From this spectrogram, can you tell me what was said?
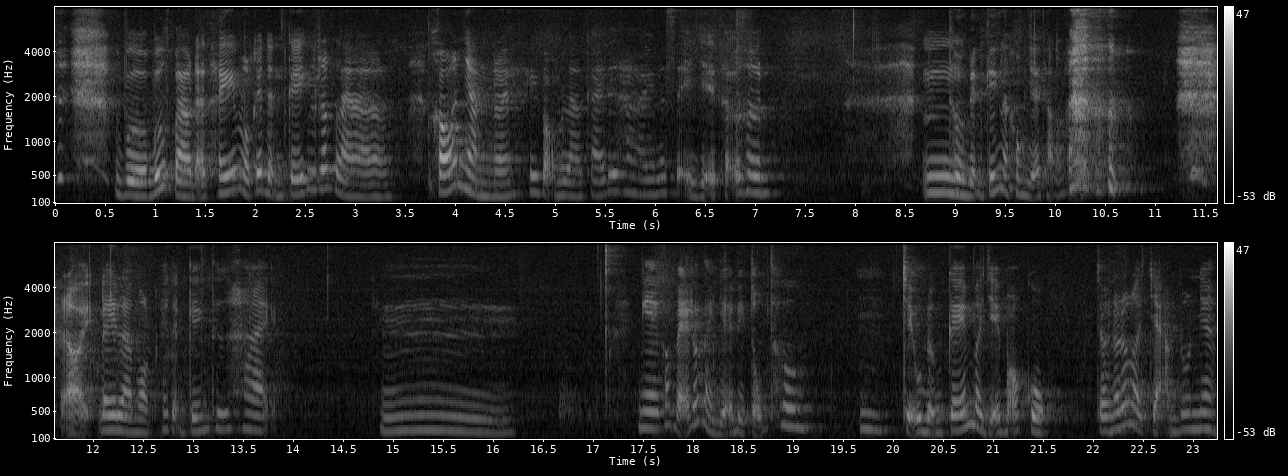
Vừa bước vào đã thấy một cái định kiến rất là khó nhằn rồi. Hy vọng là cái thứ hai nó sẽ dễ thở hơn. Uhm. Thường định kiến là không dễ thở. rồi, đây là một cái định kiến thứ hai. Uhm nghe có vẻ rất là dễ bị tổn thương. Ừ, chịu đựng kém và dễ bỏ cuộc. Trời nó rất là chạm luôn nha.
